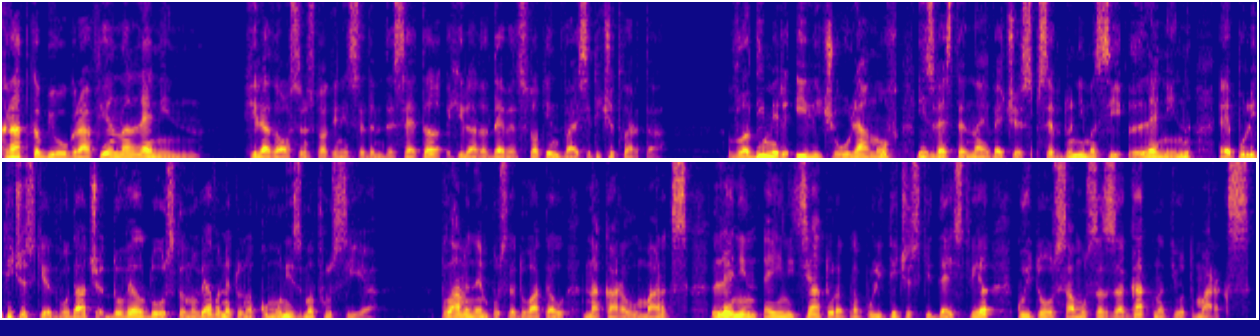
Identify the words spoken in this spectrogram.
Кратка биография на Ленин. 1870-1924 Владимир Илич Улянов, известен най-вече с псевдонима си Ленин, е политическият водач, довел до установяването на комунизма в Русия. Пламенен последовател на Карл Маркс, Ленин е инициаторът на политически действия, които само са загатнати от Маркс –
